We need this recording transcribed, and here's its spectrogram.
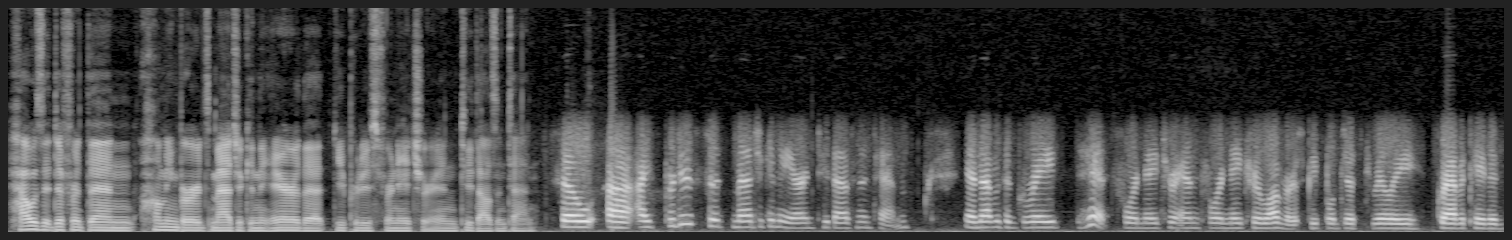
how is it different than Hummingbirds Magic in the Air that you produced for Nature in 2010? So uh, I produced Magic in the Air in 2010, and that was a great hit for nature and for nature lovers. People just really gravitated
